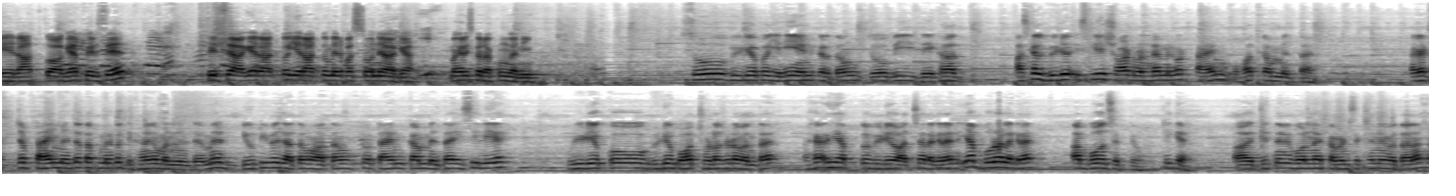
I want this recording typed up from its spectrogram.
ये रात को आ गया फिर से। फिर से आ गया रात को। ये रात को मेरे पास सोने आ गया मगर इसको रखूँगा नहीं। सो so, वीडियो को यही एंड करता हूँ जो भी देखा आजकल वीडियो इसलिए शॉर्ट बन रहा है मेरे को टाइम बहुत कम मिलता है। अगर जब टाइम मिलता है तब मेरे को दिखाने का मन मिलता है। मैं ड्यूटी पे जाता हूँ आता हूँ तो टाइम कम मिलता है इसीलिए वीडियो को वीडियो बहुत छोटा छोटा बनता है। अगर ये आपको वीडियो अच्छा लग रहा है या बुरा लग रहा है आप बोल सकते हो ठीक है? और जितने भी बोलना है कमेंट सेक्शन में बताना।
